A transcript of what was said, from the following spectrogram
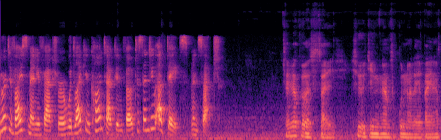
Your device manufacturer would like your contact info to send you updates and such. ฉะนั้นเราก็ใส่ชื่อจริงนามสกุลอะไรไปนะครับ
